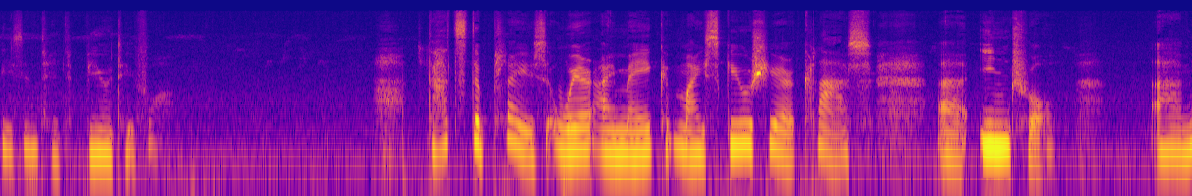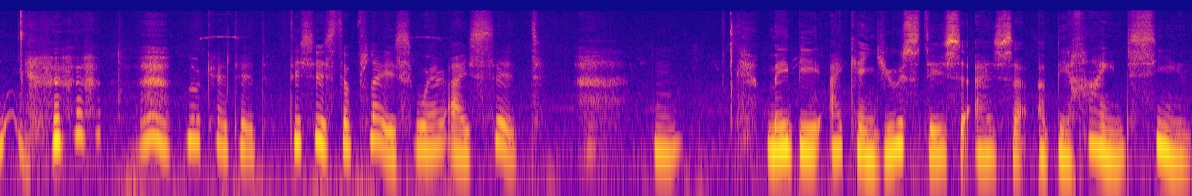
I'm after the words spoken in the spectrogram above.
isn't it beautiful? That's the place where I make my Skillshare class uh, intro. Um, look at it. This is the place where I sit. Mm. Maybe I can use this as a, a behind scene.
